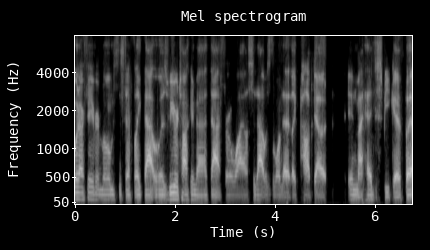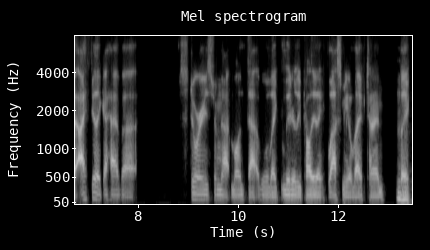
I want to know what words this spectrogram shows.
what our favorite moments and stuff like that was. We were talking about that for a while, so that was the one that like popped out in my head to speak of. But I feel like I have uh stories from that month that will like literally probably like last me a lifetime. Mhm. Like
